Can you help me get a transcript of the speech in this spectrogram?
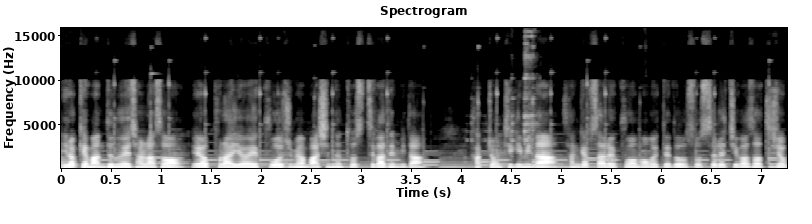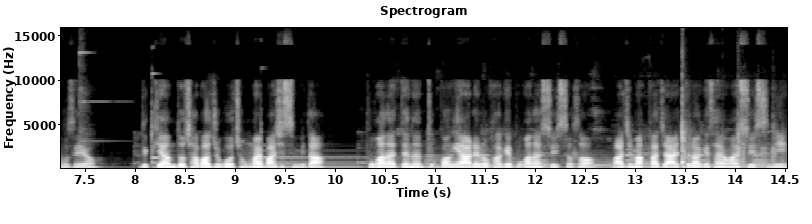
이렇게 만든 후에 잘라서 에어프라이어에 구워주면 맛있는 토스트가 됩니다. 각종 튀김이나 삼겹살을 구워 먹을 때도 소스를 찍어서 드셔보세요. 느끼함도 잡아주고 정말 맛있습니다. 보관할 때는 뚜껑이 아래로 가게 보관할 수 있어서 마지막까지 알뜰하게 사용할 수 있으니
